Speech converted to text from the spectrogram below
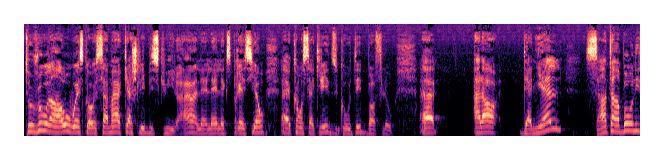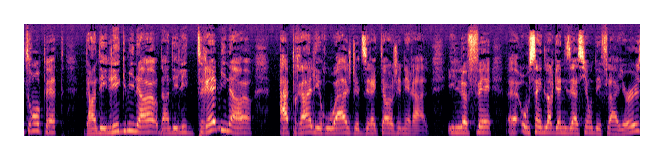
Toujours en haut où est-ce que sa mère cache les biscuits, hein? l'expression euh, consacrée du côté de Buffalo. Euh, alors, Daniel, sans tambour ni trompette, dans des ligues mineures, dans des ligues très mineures, apprend les rouages de directeur général. Il le fait euh, au sein de l'organisation des Flyers,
